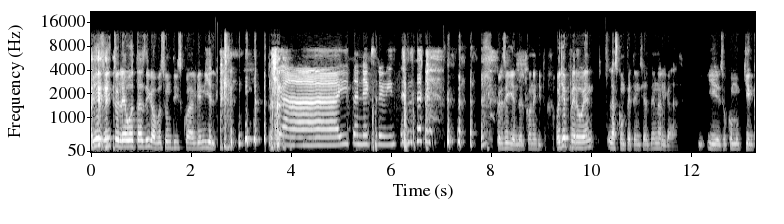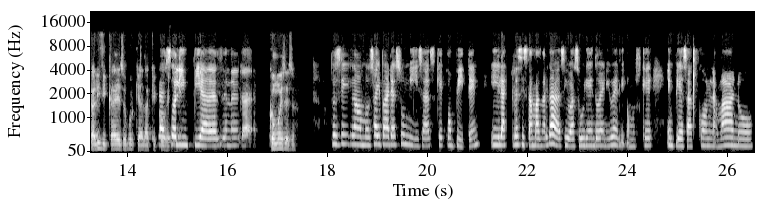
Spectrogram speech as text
oye, sí, tú le botas, digamos, un disco a alguien y él ay, tan extremistas. persiguiendo el conejito. Oye, pero ven las competencias de nalgadas. Y eso, como, ¿quién califica eso? Porque a la que coge. Las Olimpiadas de nalgada. ¿Cómo es eso? Pues digamos, hay varias sumisas que compiten y la que resista más nalgadas y va subiendo de nivel. Digamos que empieza con la mano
